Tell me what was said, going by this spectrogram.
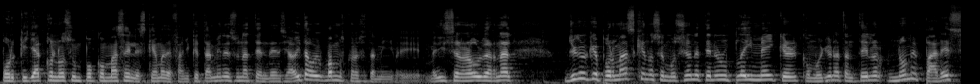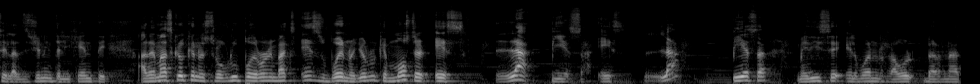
Porque ya conoce un poco más el esquema de Fanio, que también es una tendencia. Ahorita vamos con eso también. Eh, me dice Raúl Bernal. Yo creo que por más que nos emocione tener un playmaker como Jonathan Taylor, no me parece la decisión inteligente. Además, creo que nuestro grupo de running backs es bueno. Yo creo que Monster es la pieza, es la me dice el buen Raúl Bernal.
